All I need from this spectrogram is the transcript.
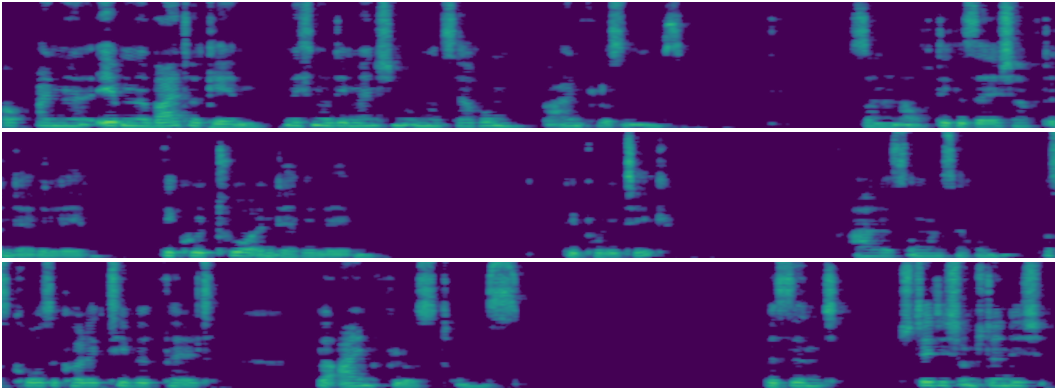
auf eine Ebene weitergehen. Nicht nur die Menschen um uns herum beeinflussen uns, sondern auch die Gesellschaft, in der wir leben, die Kultur, in der wir leben, die Politik, alles um uns herum. Das große kollektive Feld beeinflusst uns. Wir sind stetig und ständig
